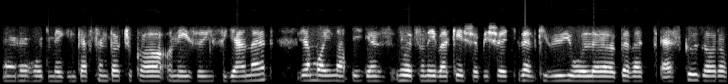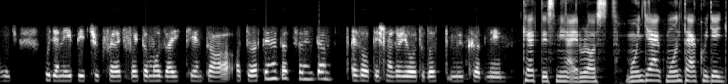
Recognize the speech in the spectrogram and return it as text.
arra, hogy még inkább fenntartsuk a, a nézői figyelmet. Ugye mai napig ez 80 évvel később is egy rendkívül jól bevett eszköz arra, hogy hogyan építsük fel egyfajta mozaikként a, a történetet szerintem ez ott is nagyon jól tudott működni. Kertész Mihályról azt mondják, mondták, hogy egy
